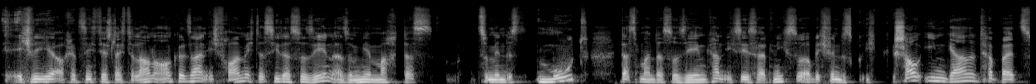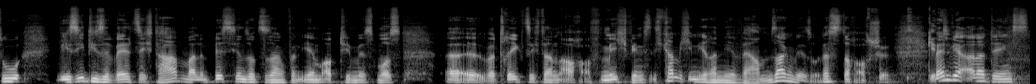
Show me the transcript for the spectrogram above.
ich will hier auch jetzt nicht der schlechte Laune-Onkel sein. Ich freue mich, dass Sie das so sehen. Also mir macht das zumindest Mut, dass man das so sehen kann. Ich sehe es halt nicht so, aber ich finde es, ich schaue Ihnen gerne dabei zu, wie Sie diese Weltsicht haben, weil ein bisschen sozusagen von Ihrem Optimismus äh, überträgt sich dann auch auf mich wenigstens. Ich kann mich in Ihrer Nähe wärmen, sagen wir so. Das ist doch auch schön. Geht. Wenn wir allerdings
